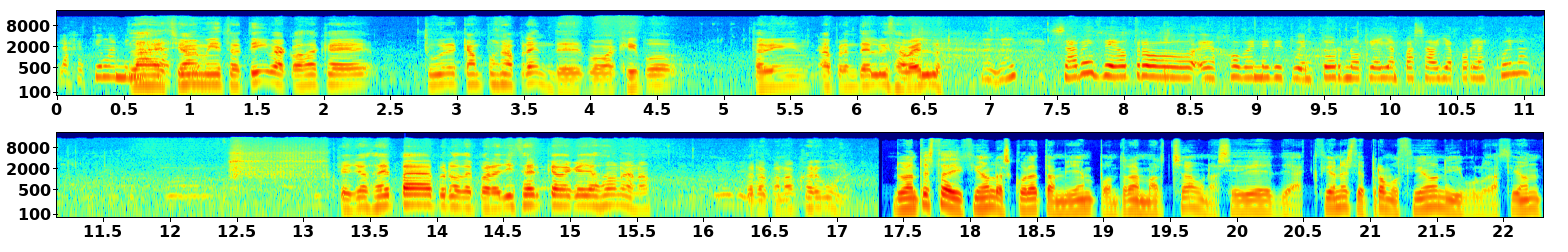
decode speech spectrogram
La gestión administrativa. La gestión administrativa, cosas que tú en el campo no aprendes, pues aquí pues está bien aprenderlo y saberlo. ¿Sabes de otros eh, jóvenes de tu entorno que hayan pasado ya por la escuela? Que yo sepa, pero de por allí cerca de aquella zona no, pero conozco algunos. Durante esta edición, la escuela también pondrá en marcha una serie de acciones de promoción y divulgación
